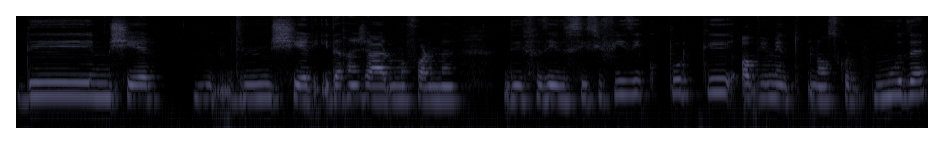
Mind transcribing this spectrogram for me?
de mexer, de mexer e de arranjar uma forma de fazer exercício físico, porque obviamente o nosso corpo muda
